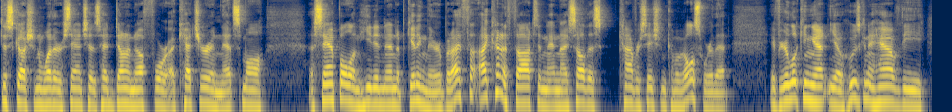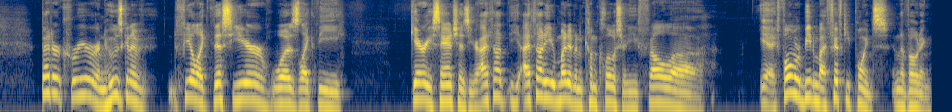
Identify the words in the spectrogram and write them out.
discussion whether Sanchez had done enough for a catcher in that small a sample and he didn't end up getting there. But I thought I kind of thought, and, and I saw this conversation come up elsewhere that if you're looking at you know who's going to have the better career and who's going to feel like this year was like the Gary Sanchez year, I thought I thought he might have been come closer. He fell, uh, yeah, Fulmer beat him by 50 points in the voting.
